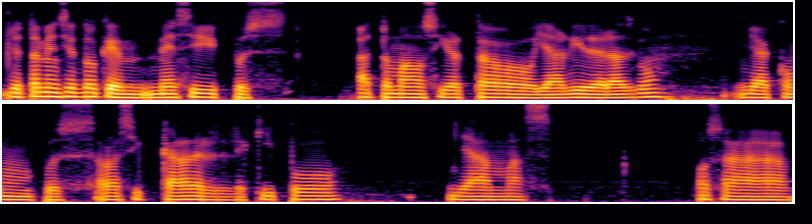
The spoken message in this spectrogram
yo también siento que Messi pues ha tomado cierto ya liderazgo ya como pues ahora sí cara del equipo, ya más, o sea,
